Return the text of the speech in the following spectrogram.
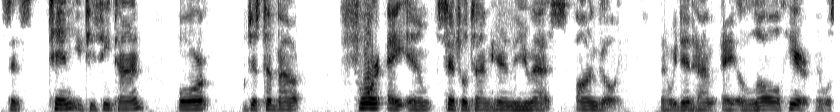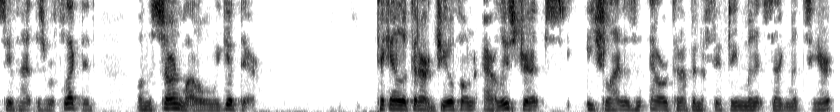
since 10 UTC time or just about 4 a.m. Central Time here in the U.S. ongoing. Now, we did have a lull here, and we'll see if that is reflected on the CERN model when we get there. Taking a look at our geophone hourly strips, each line is an hour cut up into 15 minute segments here.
